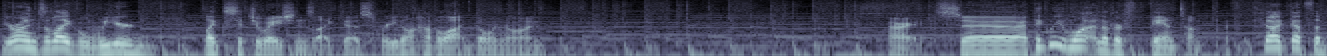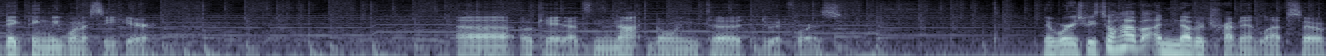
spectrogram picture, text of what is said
You run into like weird like situations like this where you don't have a lot going on. Alright, so I think we want another Phantump. I feel like that's the big thing we want to see here. Uh, okay, that's not going to, to do it for us. No worries, we still have another Trevenant left, so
